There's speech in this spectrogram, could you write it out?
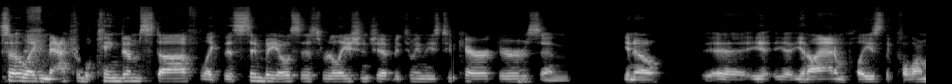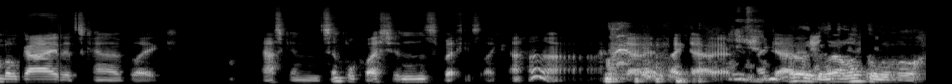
So like natural kingdom stuff, like this symbiosis relationship between these two characters, and you know you, you, know, Adam plays the Columbo guy that's kind of like asking simple questions, but he's like, uh huh, I got it, I got it, I got it. I love Columbo.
